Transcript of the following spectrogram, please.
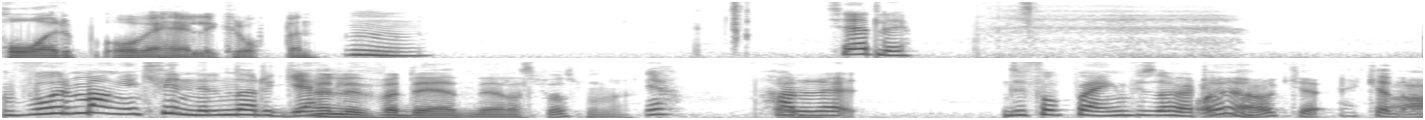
hår over hele kroppen. Mm. Kjedelig. Hvor mange kvinner i Norge Eller var det en del av spørsmålet? har dere Du får poeng hvis du har hørt oh, ja, det. Kødda.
